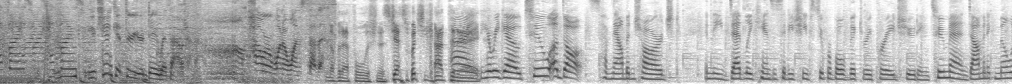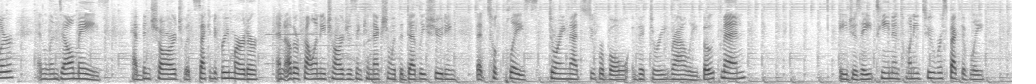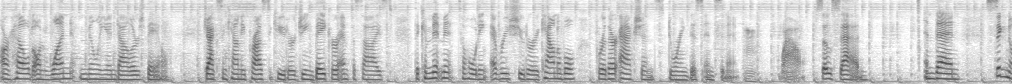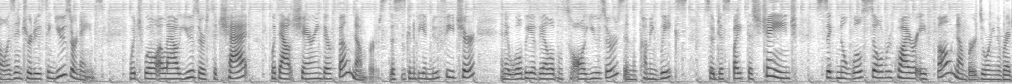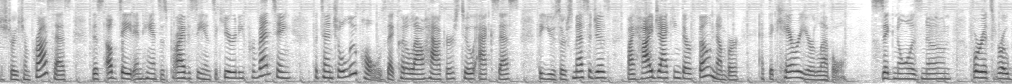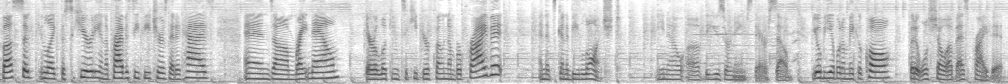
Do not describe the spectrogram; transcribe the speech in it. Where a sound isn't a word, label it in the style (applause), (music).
Headlines, headlines you can't get through your day without. On Power 1017. Enough of that foolishness. (laughs) Jess, what you got today? All right, here we go. Two adults have now been charged in the deadly Kansas City Chiefs Super Bowl victory parade shooting. Two men, Dominic Miller and Lyndell Mays, have been charged with second degree murder and other felony charges in connection with the deadly shooting that took place during that Super Bowl victory rally. Both men ages 18 and 22 respectively, are held on $1 million bail. Jackson County prosecutor Jean Baker emphasized the commitment to holding every shooter accountable for their actions during this incident. Mm. Wow, so sad. And then Signal is introducing usernames, which will allow users to chat without sharing their phone numbers. This is going to be a new feature and it will be available to all users in the coming weeks. So, despite this change, Signal will still require a phone number during the registration process. This update enhances privacy and security, preventing potential loopholes that could allow hackers to access the user's messages by hijacking their phone number at the carrier level. Signal is known for its robust, like the security and the privacy features that it has. And um, right now, they're looking to keep your phone number private, and it's going to be launched you know, of the usernames there. So you'll be able to make a call, but it will show up as private.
